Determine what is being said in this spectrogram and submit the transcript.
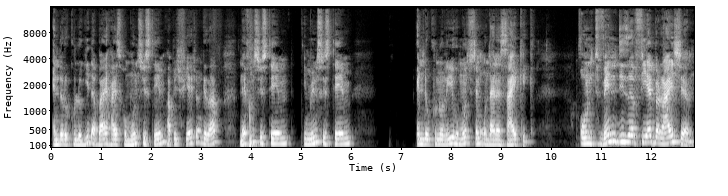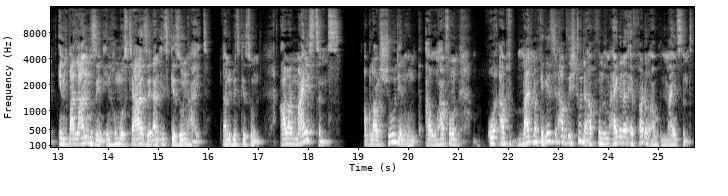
Endokrinologie dabei heißt Hormonsystem, habe ich vier schon gesagt. Nervensystem, Immunsystem, Endokrinologie, Hormonsystem und deine Psychic. Und wenn diese vier Bereiche in Balance sind, in Homostase, dann ist Gesundheit. Dann du bist gesund. Aber meistens, auch laut Studien und auch von auch manchmal vergisst du auch die Studien, auch von unserer eigenen Erfahrung auch meistens.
